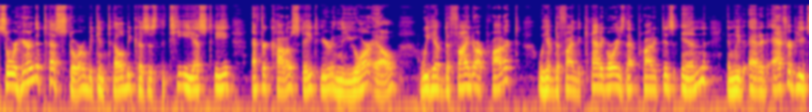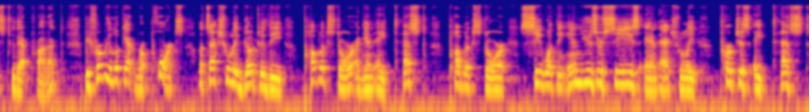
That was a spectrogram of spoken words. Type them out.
So we're here in the test store. We can tell because it's the TEST after Colo State here in the URL. We have defined our product. We have defined the categories that product is in, and we've added attributes to that product. Before we look at reports, let's actually go to the public store, again, a test public store, see what the end user sees, and actually purchase a test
